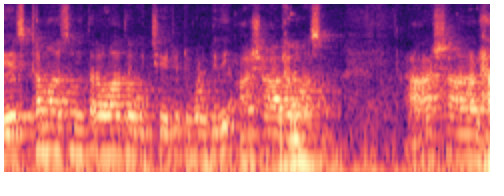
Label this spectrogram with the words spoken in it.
జ్యేష్ఠమాసం తర్వాత వచ్చేటటువంటిది ఆషాఢమాసం. ఆషాఢ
